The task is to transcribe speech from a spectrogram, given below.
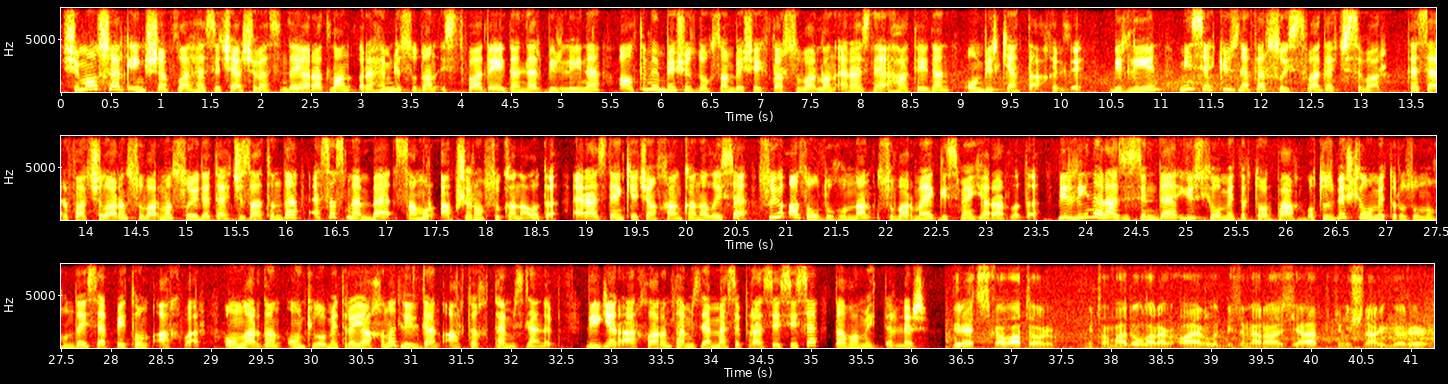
Şimal-Şərq İnkişaf Layihəsi çərçivəsində yaradılan Rəhimli Sudan İstifadə Edənlər Birliyinə 6595 hektar suvarılan ərazini əhatə edən 11 kənd daxildir. Birliyin 1800 nəfər su istifadəçisi var. Təsərrüfatçıların suvarma suyu ilə təchizatında əsas mənbə Samur Abşeron su kanalıdır. Ərazidən keçən Xan kanalı isə suyu az olduğundan suvarmaya qismən yararlıdır. Birliyin ərazisində 100 kilometr torpaq, 35 kilometr uzunluğunda isə beton arx var. Onlardan 10 kilometrə yaxını lildən artıq təmizlənib. Digər arxların təmizlənməsi prosesi isə davam etdirilir. Bir ekskavator mütəmadi olaraq ayrılıb bizim əraziyə bütün işləri görür.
